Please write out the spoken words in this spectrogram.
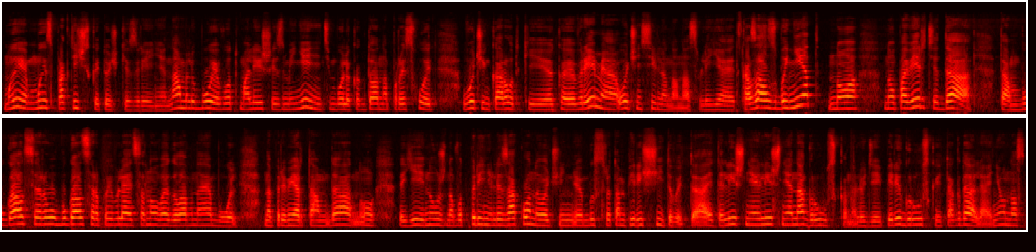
Мы, мы с практической точки зрения. Нам любое вот малейшее изменение, тем более, когда оно происходит в очень короткое время, очень сильно на нас влияет. Казалось бы, нет, но, но поверьте, да, там бухгалтер, у бухгалтера появляется новая головная боль. Например, там, да, ну, ей нужно, вот приняли законы очень быстро там пересчитывать, да, это лишняя-лишняя нагрузка на людей, перегрузка и так далее. Они у нас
